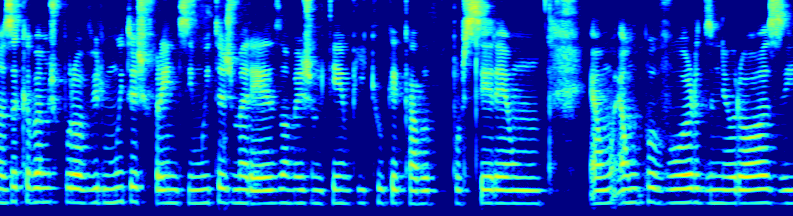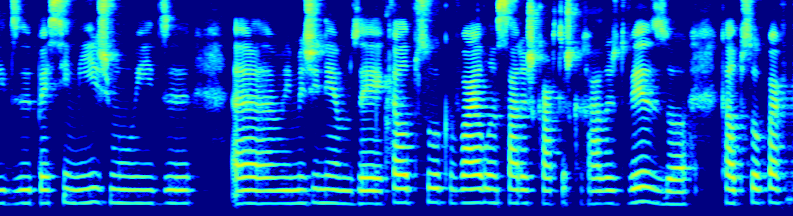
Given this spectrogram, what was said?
nós acabamos por ouvir muitas frentes e muitas marés ao mesmo tempo e aquilo que acaba por ser é um, é um, é um pavor de neurose e de pessimismo e de, uh, imaginemos, é aquela pessoa que vai lançar as cartas carradas de vezes ou aquela pessoa que vai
